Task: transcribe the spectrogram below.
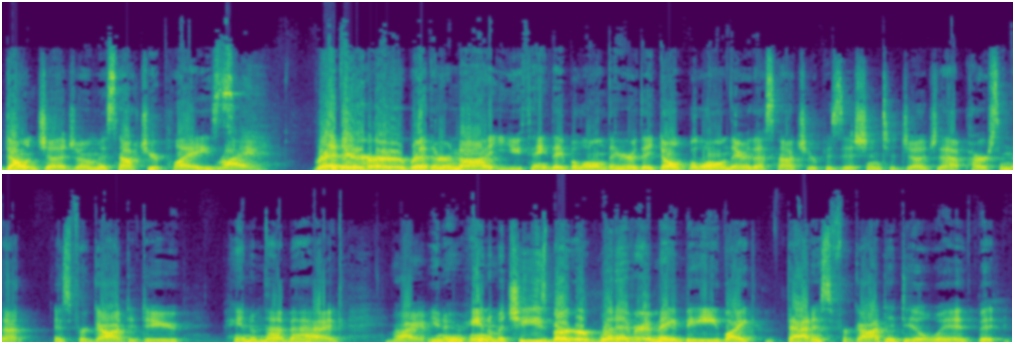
Don't judge them. It's not your place. Right. Whether or whether or not you think they belong there or they don't belong there, that's not your position to judge that person. That is for God to do. Hand them that bag. Right. You know, hand them a cheeseburger, whatever it may be. Like that is for God to deal with, but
